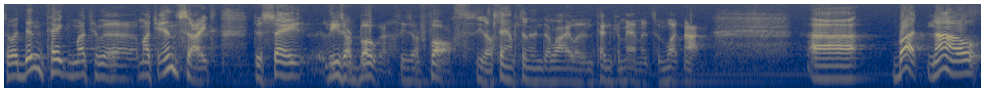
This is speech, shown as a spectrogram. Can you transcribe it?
So it didn't take much of a, much insight to say these are bogus, these are false, you know, Samson and Delilah and Ten Commandments and whatnot. Uh, but now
